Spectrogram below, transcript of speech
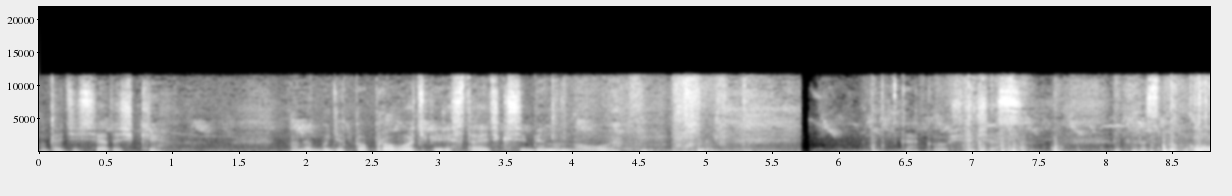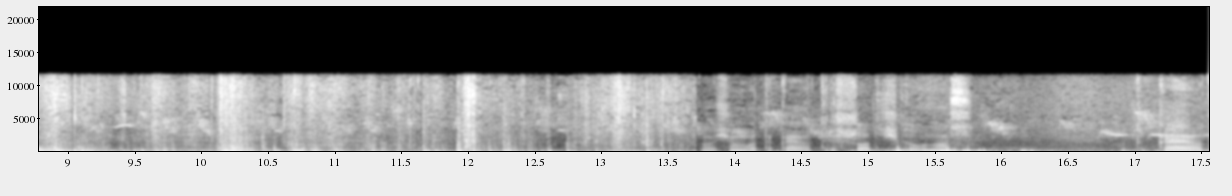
Вот эти сеточки надо будет попробовать переставить к себе на новую. Так, в общем, сейчас распаковываем. В общем, вот такая вот решеточка у нас. Вот такая вот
